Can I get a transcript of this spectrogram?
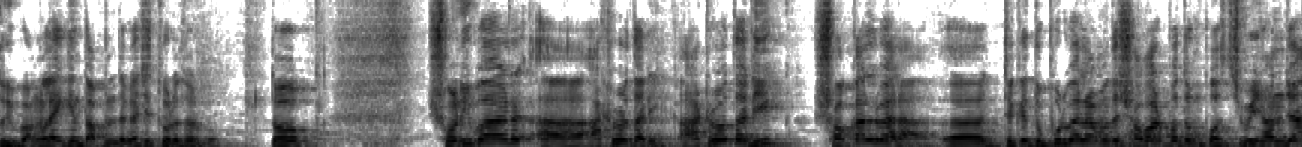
দুই বাংলায় কিন্তু আপনাদের কাছে তুলে ধরবো। তো শনিবার আঠেরো তারিখ আঠেরো তারিখ সকালবেলা থেকে দুপুরবেলা আমাদের সবার প্রথম পশ্চিমী ঝঞ্ঝা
